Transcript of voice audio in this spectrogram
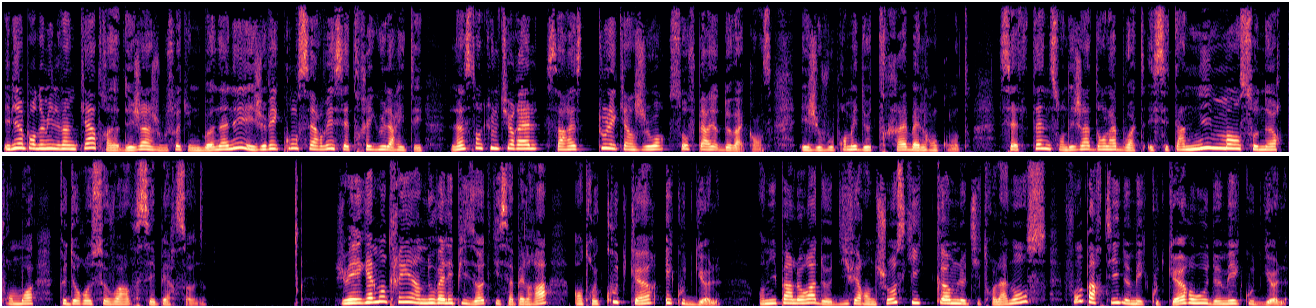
Eh bien pour 2024, déjà je vous souhaite une bonne année et je vais conserver cette régularité. L'instant culturel, ça reste tous les 15 jours, sauf période de vacances. Et je vous promets de très belles rencontres. Certaines sont déjà dans la boîte et c'est un immense honneur pour moi que de recevoir ces personnes. Je vais également créer un nouvel épisode qui s'appellera Entre coup de cœur et coup de gueule. On y parlera de différentes choses qui, comme le titre l'annonce, font partie de mes coups de cœur ou de mes coups de gueule.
